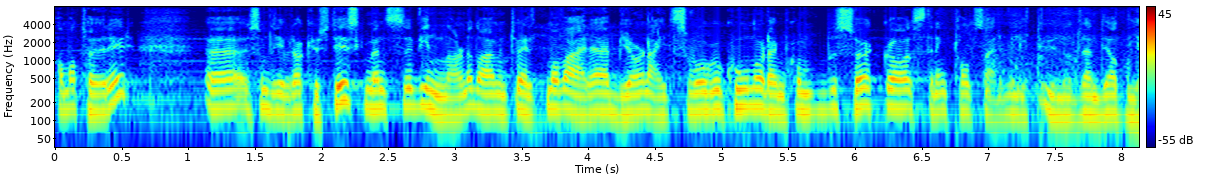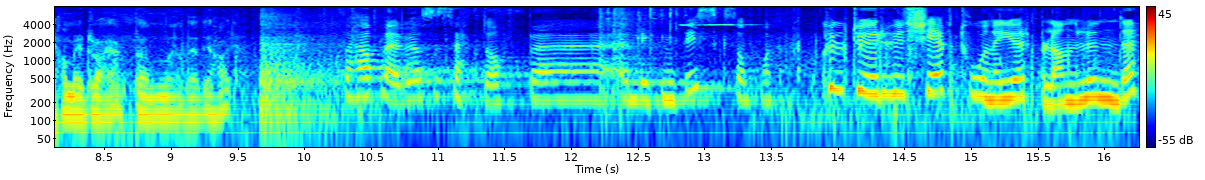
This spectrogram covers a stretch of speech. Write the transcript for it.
amatører eh, som driver akustisk, mens vinnerne da eventuelt må være Bjørn Eidsvåg og co. når de kommer på besøk. og Strengt talt så er det vel litt unødvendig at de har mer drahjelp enn det de har. Så her pleier vi også å sette opp eh, en liten disk. sånn at man kan... Kulturhussjef Tone Jørpeland Lunde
